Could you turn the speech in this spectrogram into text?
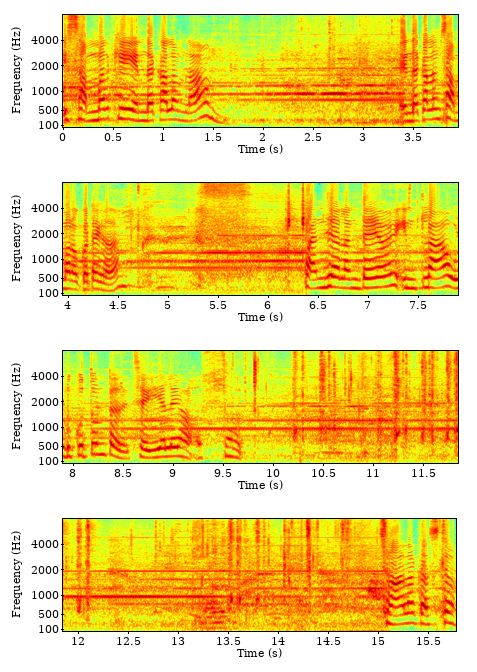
ఈ సమ్మర్కి ఎండాకాలంలో? ఎండాకాలం సమ్మర్ ఒకటే కదా? పని చేయాలంటే ఇంట్లో ఉడుకుతుంటుంది చెయ్యలేము అస్సలు. చాలా కష్టం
